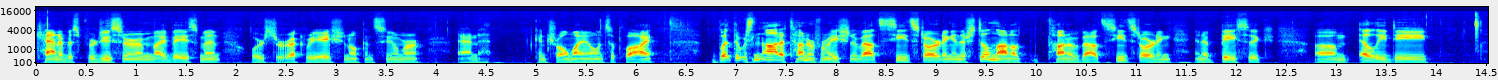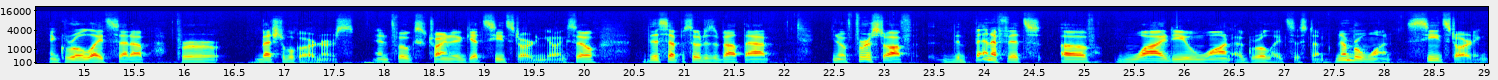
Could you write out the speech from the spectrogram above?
cannabis producer in my basement or just a recreational consumer and control my own supply. But there was not a ton of information about seed starting, and there's still not a ton about seed starting in a basic um, LED and grow light setup for vegetable gardeners and folks trying to get seed starting going. So this episode is about that. You know, first off, the benefits of why do you want a grow light system. Number one, seed starting.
